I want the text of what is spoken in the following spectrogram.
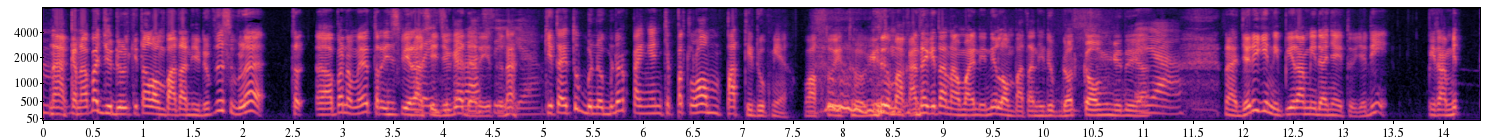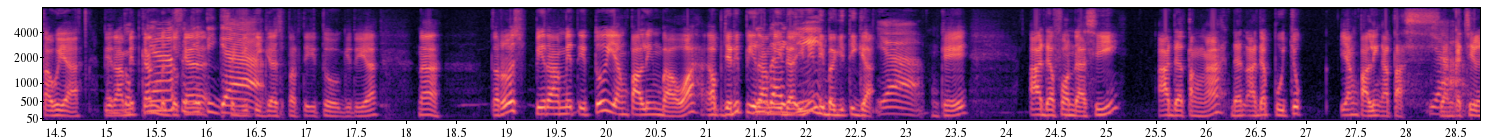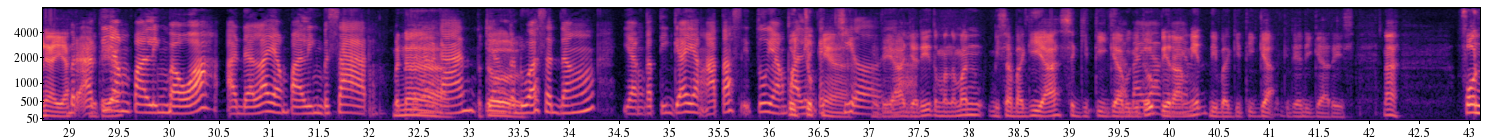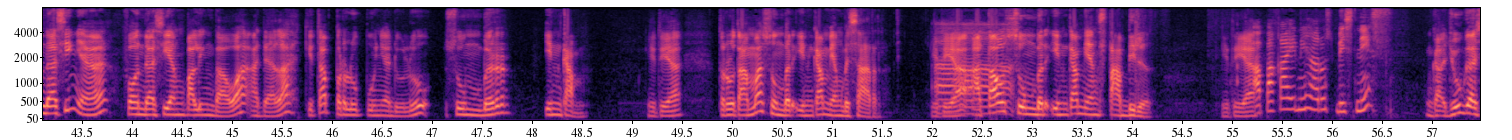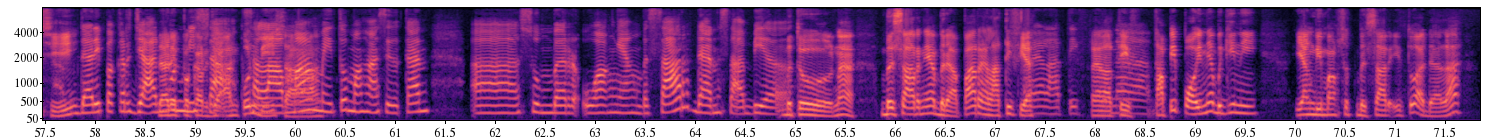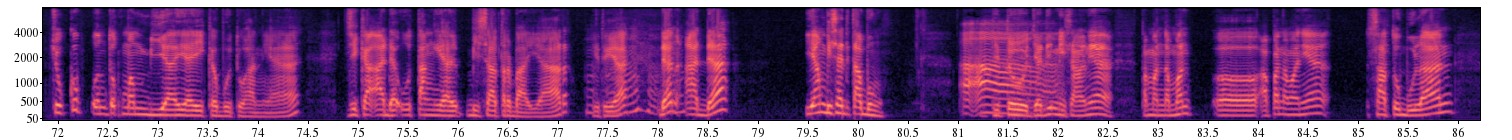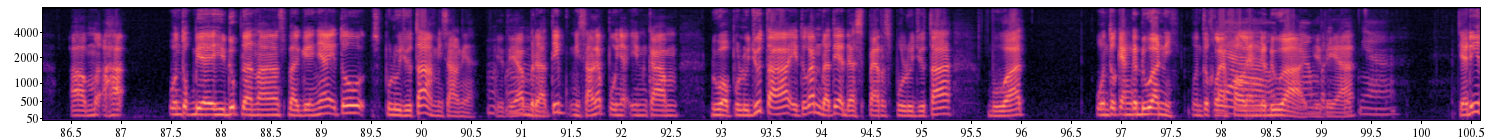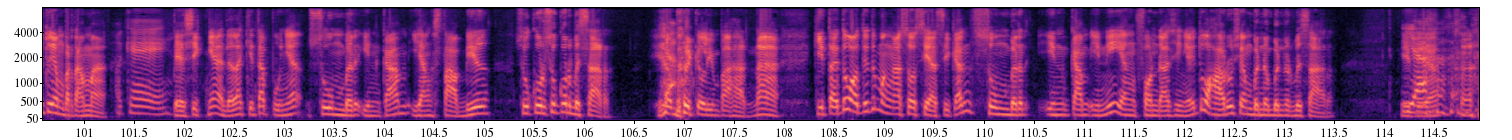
nah kenapa judul kita lompatan hidup itu sebenarnya ter- apa namanya terinspirasi, juga dari itu. Nah, Terinspirasi, ya. kita itu bener-bener pengen cepet lompat hidupnya waktu itu gitu. Makanya kita namain ini lompatanhidup.com gitu ya. Iya. Nah, jadi gini piramidanya itu. Jadi piramid tahu ya. Piramid kan Bentuknya bentuknya segitiga. seperti itu gitu ya. Nah, terus piramid itu yang paling bawah. eh, jadi piramida Dibagi. ini dibagi tiga. Ya. Oke. Ada fondasi, ada tengah dan ada pucuk yang paling atas, Ya. yang kecilnya ya. Berarti gitu ya. yang paling bawah adalah yang paling besar. Benar, kan? betul. Yang kedua sedang, yang ketiga yang atas itu yang paling pucuknya kecil. gitu ya. Jadi teman-teman bisa bagi ya segitiga Bisa begitu bayangin. piramid dibagi tiga gitu ya di garis. Nah, fondasinya, fondasi yang paling bawah adalah kita perlu punya dulu sumber income. Gitu ya. Terutama sumber income yang besar. Gitu ya, Ah. atau sumber income yang stabil. Gitu ya. Apakah ini harus bisnis? Enggak juga sih. Dari pekerjaan Dari pun pekerjaan bisa. pun Selama bisa. itu menghasilkan uh, sumber uang yang besar dan stabil. Betul. Nah, besarnya berapa relatif ya? Relatif. relatif. Tapi poinnya begini, yang dimaksud besar itu adalah cukup untuk membiayai kebutuhannya. Jika ada utang ya bisa terbayar, gitu ya. Dan ada yang bisa ditabung, Ah, ah. gitu. Jadi misalnya teman-teman eh, apa namanya satu bulan em, ha- untuk biaya hidup dan lain sebagainya itu 10 juta misalnya, gitu ya. Berarti misalnya punya income 20 juta, itu kan berarti ada spare 10 juta buat untuk yang kedua nih, untuk level Ya, yang kedua yang gitu ya. berikutnya. Jadi itu yang pertama. Oke. Basicnya adalah kita punya sumber income yang stabil, syukur-syukur besar. Ya, Ya. berkelimpahan. Nah, kita itu waktu itu mengasosiasikan sumber income ini yang fondasinya itu harus yang benar-benar besar. Gitu Iya. ya.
